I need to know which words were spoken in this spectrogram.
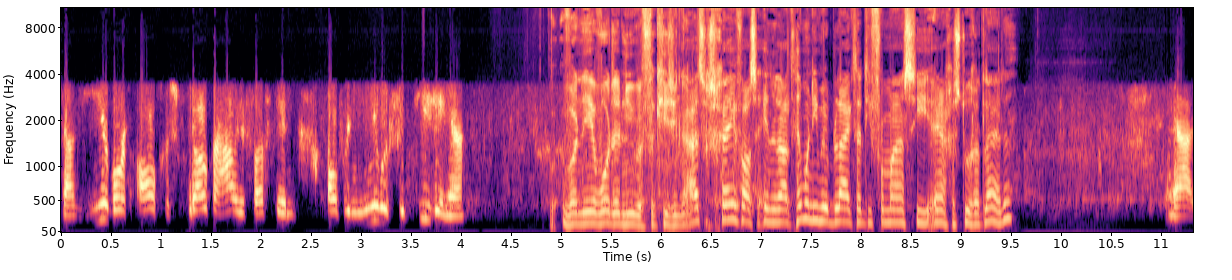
Nou, hier wordt al gesproken, hou je vast in, over nieuwe verkiezingen. Wanneer worden nieuwe verkiezingen uitgeschreven als inderdaad helemaal niet meer blijkt dat die formatie ergens toe gaat leiden? Ja,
